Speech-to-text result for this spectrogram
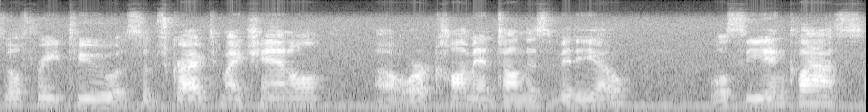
Feel free to subscribe to my channel uh, or comment on this video. We'll see you in class.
